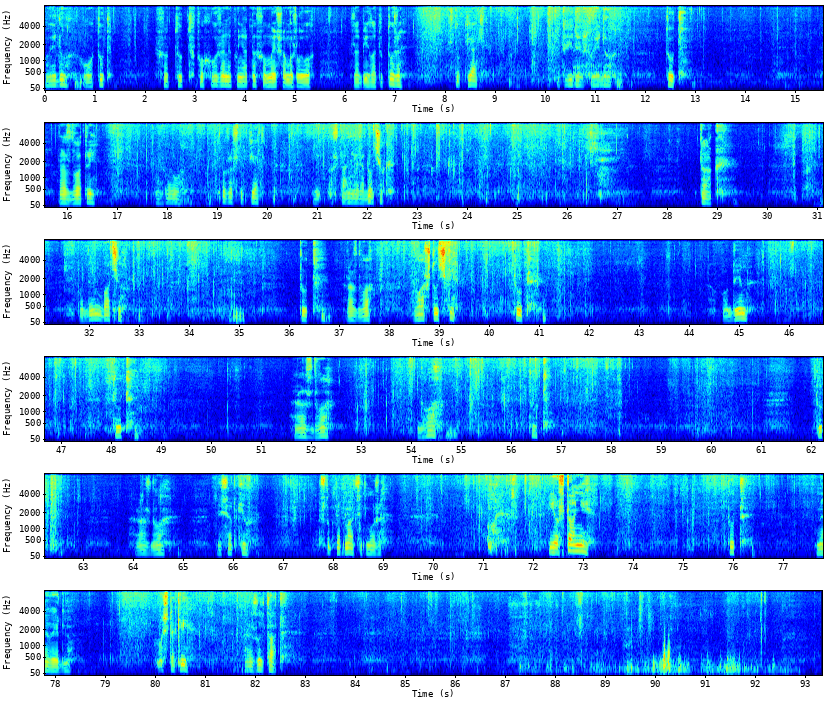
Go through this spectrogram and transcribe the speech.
виду. О, тут. Що тут похоже, непонятно, що миша, можливо, забігла. Тут теж штук 5. Тут вітер виду. Тут. Раз, два, три. Можливо, теж штук 5. І останній рядочок. Так. Один бачу. Тут Раз, два. Два штучки. Тут. Один. Тут. Раз, два. Два. Тут. Тут. Раз, два. Десятків. Штук 15 може. І останній. Тут не видно. Ось такий результат.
